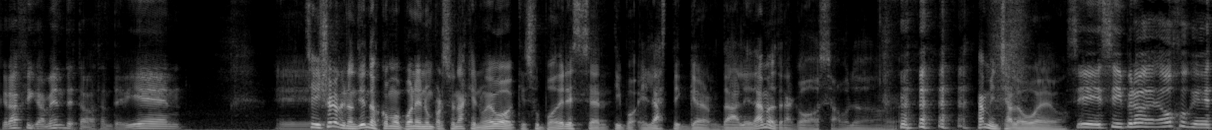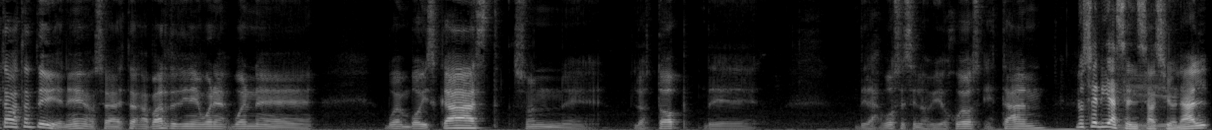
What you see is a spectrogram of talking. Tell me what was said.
gráficamente está bastante bien. Eh, Sí, yo lo que no entiendo es cómo ponen un personaje nuevo que su poder es ser tipo Elastic Girl. Dale, dame otra cosa, boludo. Déjame hinchar los huevos. Sí, sí, pero eh, ojo que está bastante bien, ¿eh? O sea, está- aparte tiene buena, buen, eh, buen voice cast. Son eh, los top de, de las voces en los videojuegos. Están. ¿No sería Y- sensacional,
